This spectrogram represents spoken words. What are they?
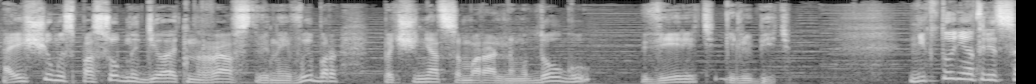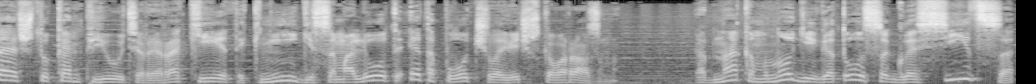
а еще мы способны делать нравственный выбор, подчиняться моральному долгу, верить и любить. Никто не отрицает, что компьютеры, ракеты, книги, самолеты – это плод человеческого разума. Однако многие готовы согласиться,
